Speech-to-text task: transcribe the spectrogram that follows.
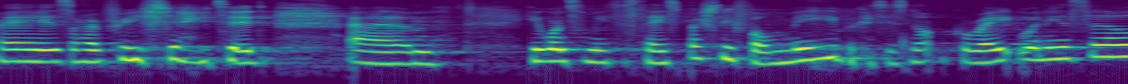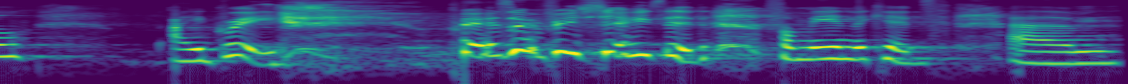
prayers are appreciated. Um, he wanted me to say, especially for me, because he's not great when he's ill. I agree. prayers are appreciated for me and the kids. Um,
